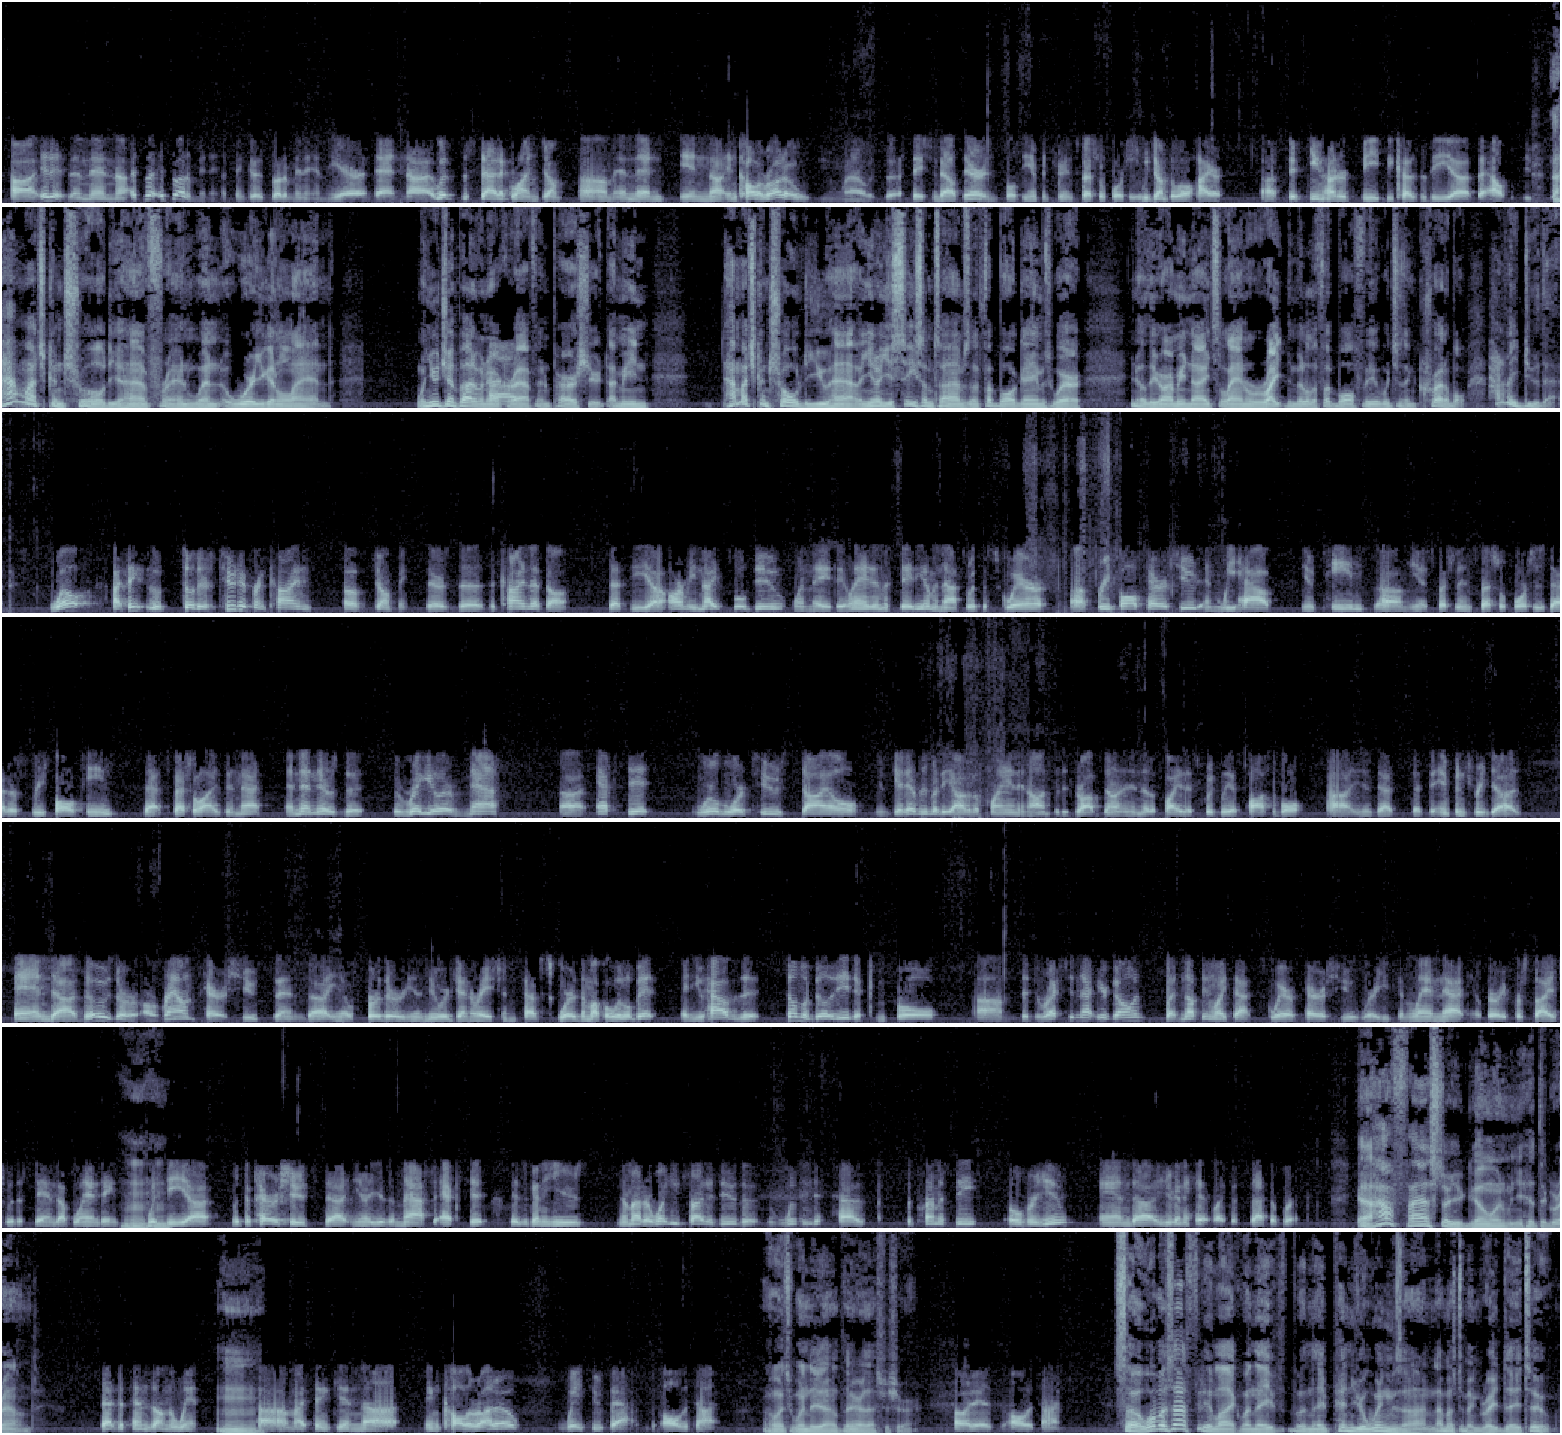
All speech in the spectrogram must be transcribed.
Uh, it is, and then uh, it's, it's about a minute. I think it's about a minute in the air, and then uh, with the static line jump, um, and then in uh, in Colorado when I was uh, stationed out there in both the infantry and special forces, we jumped a little higher, uh, 1,500 feet because of the uh, the altitude. Now, how much control do you have, Fran, when where you're going to land? When you jump out of an uh, aircraft and parachute, I mean, how much control do you have? And you know, you see sometimes in the football games where you know, the Army Knights land right in the middle of the football field, which is incredible. How do they do that? Well, I think so. There's two different kinds of jumping. There's the the kind that the that the uh, Army Knights will do when they they land in the stadium, and that's with the square uh, free fall parachute. And we have you know teams, um, you know, especially in special forces, that are free fall teams that specialize in that. And then there's the the regular mass uh, exit World War II style, you get everybody out of the plane and onto the drop zone and into the fight as quickly as possible uh, you know, that, that the infantry does. And uh, those are, are round parachutes, and uh, you know further you know, newer generations have squared them up a little bit, and you have the some ability to control um, the direction that you're going, but nothing like that square parachute where you can land that you know, very precise with a stand-up landing. Mhm. With the uh, with the parachutes that you know you the mass exit is going to use. No matter what you try to do, the, the wind has supremacy over you, and uh, you're going to hit like a sack of bricks. Yeah, how fast are you going when you hit the ground? That depends on the wind. Mm. Um, I think in uh, in Colorado, way too fast all the time. Oh, it's windy out there, that's for sure. Oh, it is all the time. So, what was that feeling like when they when they pinned your wings on? That must have been a great day too.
